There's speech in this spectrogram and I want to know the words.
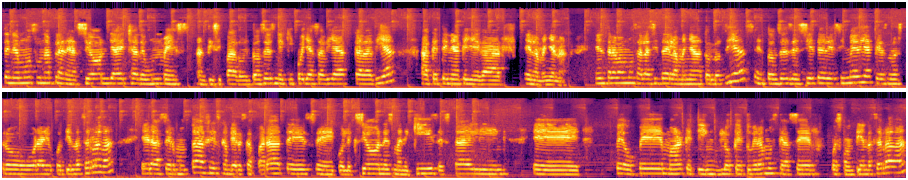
Teníamos una planeación ya hecha de un mes anticipado, entonces mi equipo ya sabía cada día a qué tenía que llegar en la mañana. Entrábamos a las 7 de la mañana todos los días, entonces de 7 a 10 y media, que es nuestro horario con tienda cerrada, era hacer montajes, cambiar escaparates, eh, colecciones, maniquís, styling, eh, POP, marketing, lo que tuviéramos que hacer pues con tienda cerrada.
